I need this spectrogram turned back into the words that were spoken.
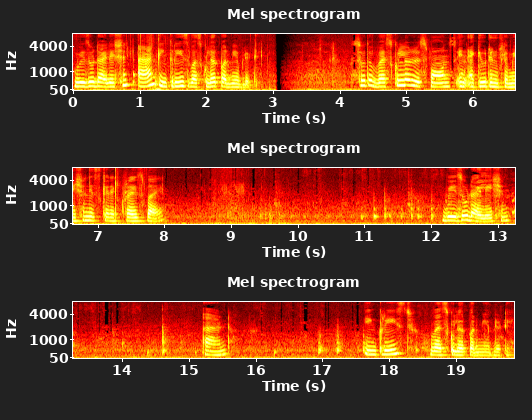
vasodilation and increased vascular permeability. So the vascular response in acute inflammation is characterized by vasodilation and increased vascular permeability.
